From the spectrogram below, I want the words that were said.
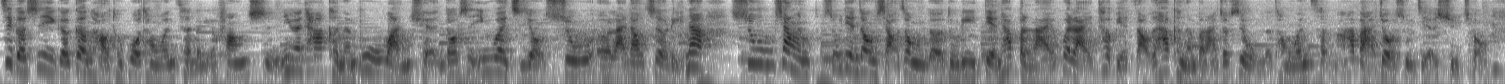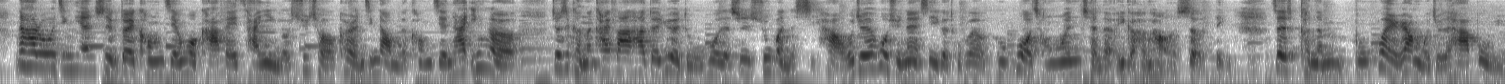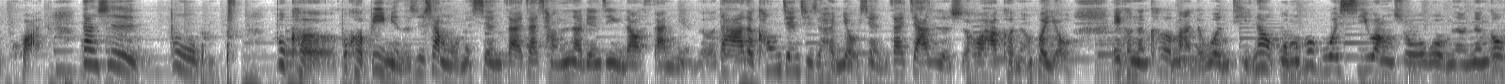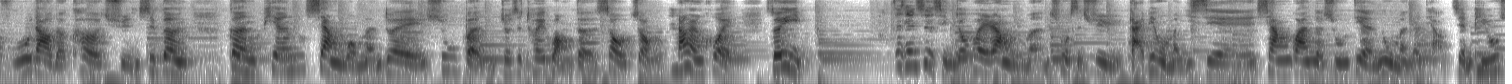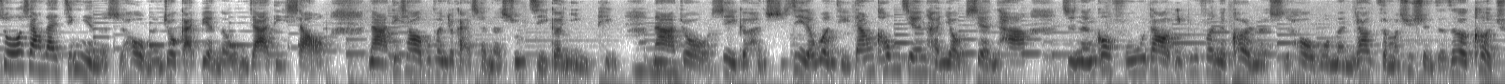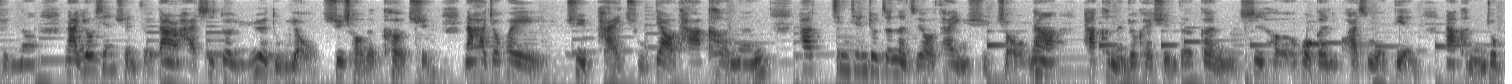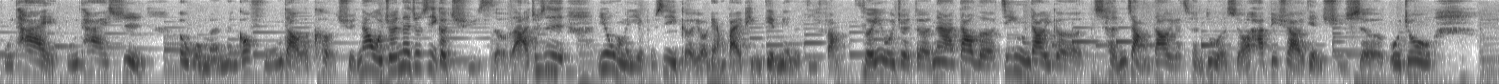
这个是一个更好突破同温层的一个方式，因为它可能不完全都是因为只有书而来到这里。那书像书店这种小众的独立店，它本来会来特别早的，它可能本来就是我们的同温层嘛，它本来就有书籍的需求。那他如果今天是对空间或咖啡餐饮有需求的客人进到我们的空间，他因而就是可能开发他对阅读或者是书本的喜好。我觉得或许那也是一个突破突破同温层的一个很好的设定。这可能不会让我觉得他不。愉快，但是不不可不可避免的是，像我们现在在长治那边经营到三年了，大家的空间其实很有限，在假日的时候，它可能会有诶可能客满的问题。那我们会不会希望说，我们能够服务到的客群是更更偏向我们对书本就是推广的受众？当然会，所以。这件事情就会让我们促使去改变我们一些相关的书店入门的条件，比如说像在今年的时候，我们就改变了我们家的低销，那低销的部分就改成了书籍跟饮品，那就是一个很实际的问题。当空间很有限，它只能够服务到一部分的客人的时候，我们要怎么去选择这个客群呢？那优先选择当然还是对于阅读有需求的客群，那他就会去排除掉他可能他今天。就真的只有餐饮需求，那他可能就可以选择更适合或更快速的店，那可能就不太不太是呃我们能够服务到的客群。那我觉得那就是一个取舍啦，就是因为我们也不是一个有两百平店面的地方，所以我觉得那到了经营到一个成长到一个程度的时候，它必须要有点取舍，我就。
